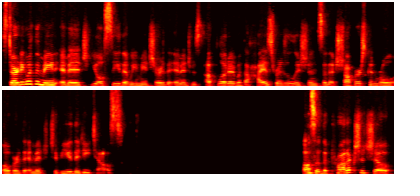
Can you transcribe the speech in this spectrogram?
Starting with the main image, you'll see that we made sure the image was uploaded with the highest resolution so that shoppers can roll over the image to view the details. Also, the product should show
